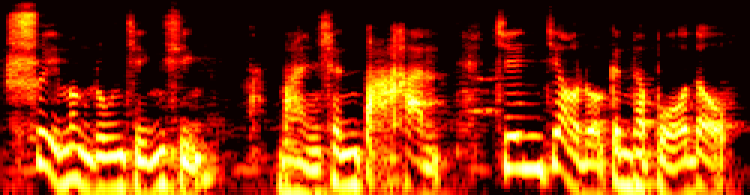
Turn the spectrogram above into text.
睡梦中惊醒，满身大汗，尖叫着跟他搏斗。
